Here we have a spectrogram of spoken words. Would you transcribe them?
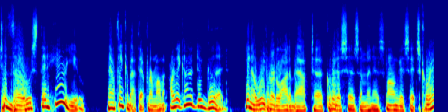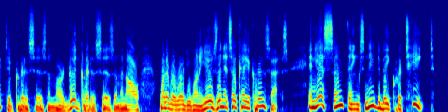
to those that hear you? Now, think about that for a moment. Are they going to do good? You know, we've heard a lot about uh, criticism, and as long as it's corrective criticism or good criticism and all, whatever word you want to use, then it's okay to criticize. And yes, some things need to be critiqued,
